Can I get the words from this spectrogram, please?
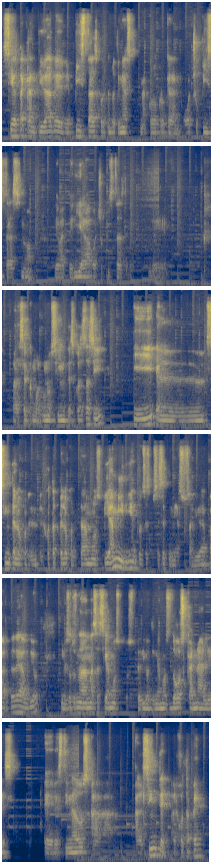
cierta cantidad de, de, pistas, por ejemplo, tenías, me acuerdo, creo que eran ocho pistas, ¿no? De batería, ocho pistas de para hacer como algunos sintes, cosas así. Y el sinte, el, el JP lo conectábamos vía MIDI, entonces pues ese tenía su salida aparte de audio. Y nosotros nada más hacíamos, pues te digo, teníamos dos canales eh, destinados a, al sinte, al JP.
